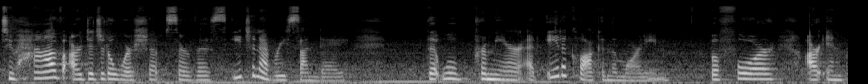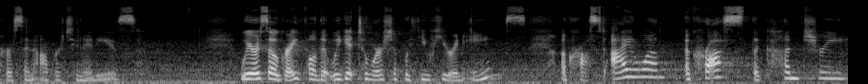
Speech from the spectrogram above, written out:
to have our digital worship service each and every Sunday that will premiere at 8 o'clock in the morning before our in-person opportunities. We are so grateful that we get to worship with you here in Ames, across Iowa, across the country.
